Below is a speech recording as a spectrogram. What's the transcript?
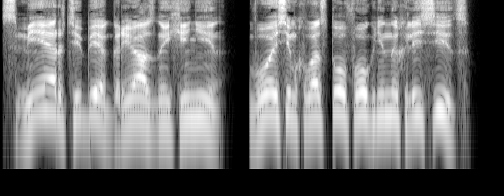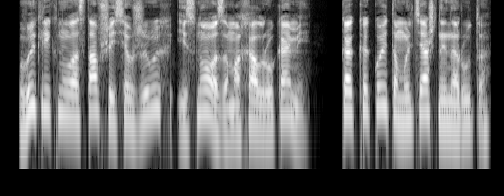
«Смерть тебе, грязный хинин! Восемь хвостов огненных лисиц!» Выкрикнул оставшийся в живых и снова замахал руками, как какой-то мультяшный Наруто.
